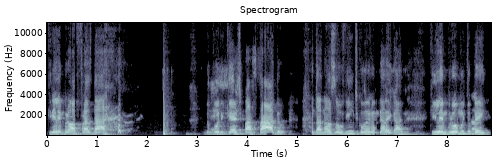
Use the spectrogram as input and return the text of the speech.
Queria lembrar uma frase da, do podcast passado, da nossa ouvinte, como é o nome dela, Ricardo? Que lembrou muito bem.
